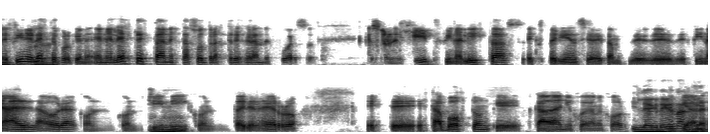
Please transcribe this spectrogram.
define el este porque en, el este están estas otras tres grandes fuerzas, que son el Heat, finalistas, experiencia de, de, final ahora con, con Jimmy, con Tyler Herro este, está Boston, que cada año juega mejor. Y le agregan algo.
